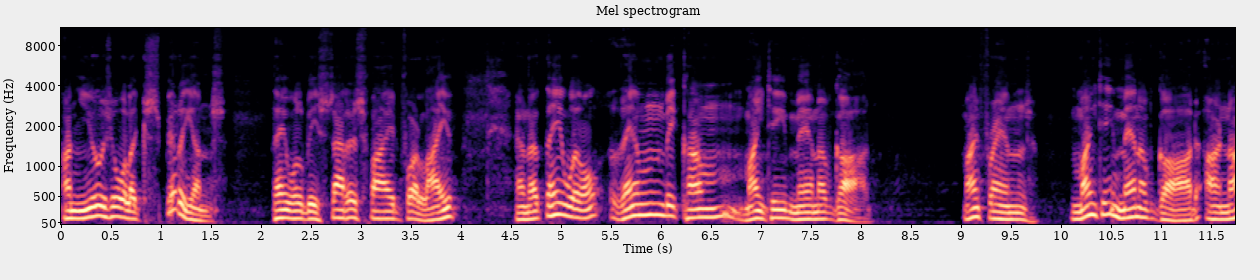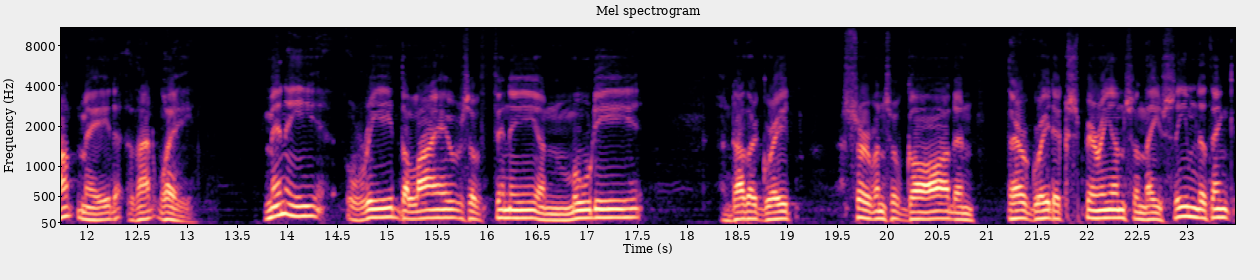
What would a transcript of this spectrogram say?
unusual experience, they will be satisfied for life, and that they will then become mighty men of God. My friends, mighty men of God are not made that way. Many read the lives of Finney and Moody and other great servants of God and their great experience, and they seem to think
